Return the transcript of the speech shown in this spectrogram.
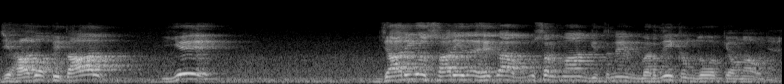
جہاد و قتال، یہ جاری و ساری رہے گا۔ مسلمان جتنے مرضی کمزور کیوں نہ ہو جائیں،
